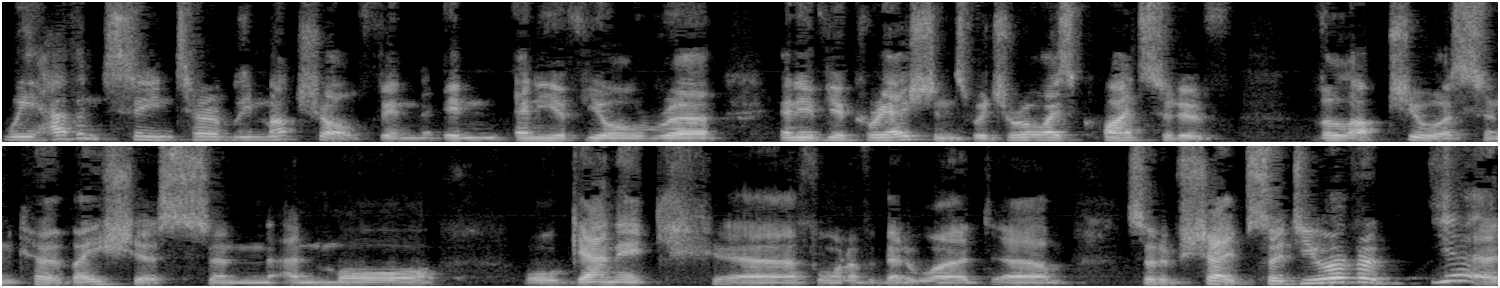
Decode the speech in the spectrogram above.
we haven't seen terribly much of in, in any of your uh, any of your creations, which are always quite sort of voluptuous and curvaceous and and more organic, uh, for want of a better word, um, sort of shape. So, do you ever? Yeah,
